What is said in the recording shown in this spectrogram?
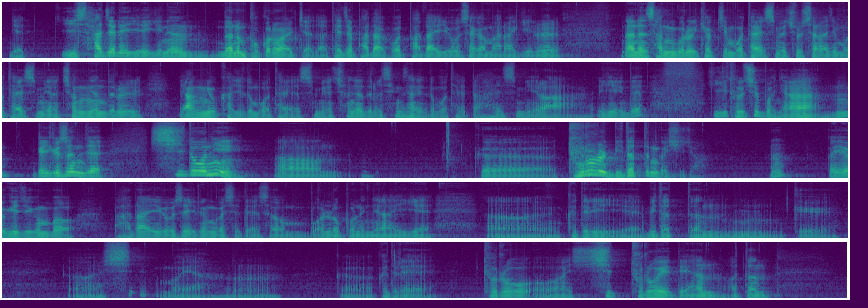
이제 이 사절의 얘기는 너는 부끄러워할지어다 바다 곧 바다의 요새가 말하기를 나는 산고를 겪지 못하였으며 출산하지 못하였으며 청년들을 양육하지도 못하였으며 처녀들을 생산하지도 못하였다 하였습니다. 이게 있는데 이게 도대체 뭐냐? 음? 그러니까 이것은 이제 시돈이 어, 그 두루를 믿었던 것이죠. 응? 그러니까 여기 지금 뭐 바다의 요새 이런 것에 대해서 뭘로 보느냐 이게 어, 그들이 믿었던 그 어, 시, 뭐야 어, 그 그들의 두로 어, 시 두로에 대한 어떤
